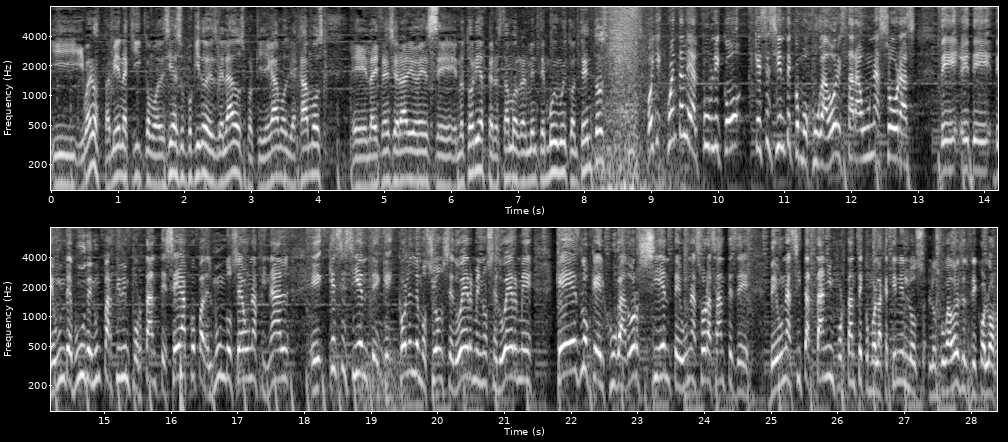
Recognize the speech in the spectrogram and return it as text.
Y, bueno, también aquí, como decías, un poquito desvelados porque llegamos, viajamos. eh, la diferencia de horario es eh, notoria, pero estamos realmente muy, muy contentos. Oye, cuéntale al público qué se siente como jugador estar a unas horas de, eh, de- un debut en un partido importante, sea Copa del Mundo, sea una final. Eh, ¿Qué se siente? ¿Qué, ¿Cuál es la emoción? ¿Se duerme? ¿No se duerme? ¿Qué es lo que el jugador siente unas horas antes de, una cita tan importante como la que tienen los, los jugadores del tricolor?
